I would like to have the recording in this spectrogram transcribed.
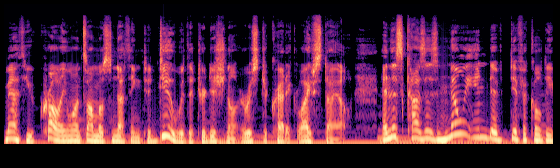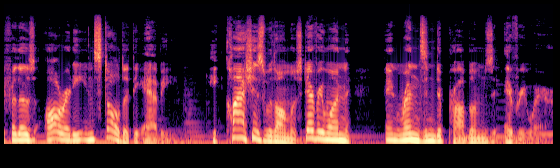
Matthew Crawley wants almost nothing to do with the traditional aristocratic lifestyle, and this causes no end of difficulty for those already installed at the Abbey. He clashes with almost everyone and runs into problems everywhere.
